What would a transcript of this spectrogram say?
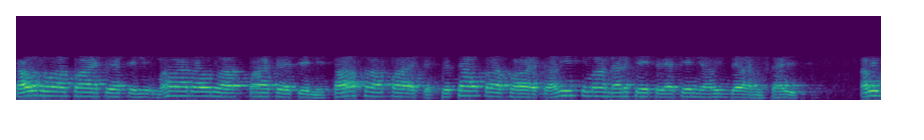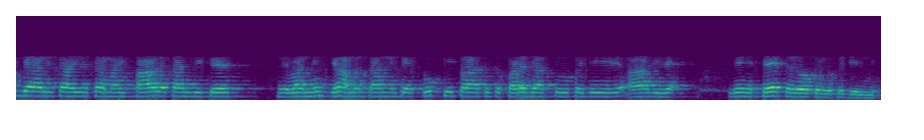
කවුරු ආපායට ඇතෙන්නේ මහා රවුරු ආපායට ඇතෙන්නේ තාප ආපායට ප්‍රතාප ආපායට අවිසිමා නරකයට ඇතෙන්නේ අවිද්‍යාව නිසායි. අවිද්‍යාව නිසා තමයි කාලකන්දික මෙවන් නිජාමතන්නක කුක්ඛිපාසුක පරදස්සූපදී ආදී මේ ප්‍රේත ලෝක උපදින්නේ.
